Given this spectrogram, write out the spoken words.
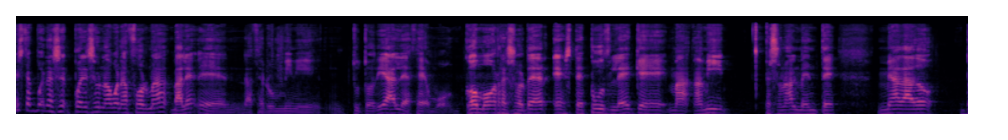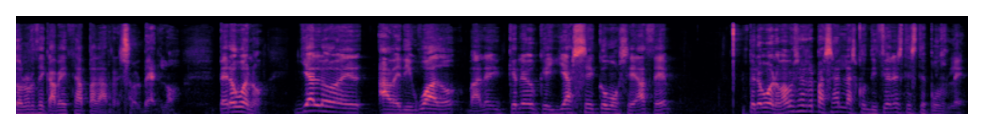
esta puede ser, puede ser una buena forma, ¿vale? De hacer un mini tutorial, de hacer cómo resolver este puzzle que a mí, personalmente, me ha dado dolor de cabeza para resolverlo. Pero bueno, ya lo he averiguado, ¿vale? Creo que ya sé cómo se hace. Pero bueno, vamos a repasar las condiciones de este puzzle.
